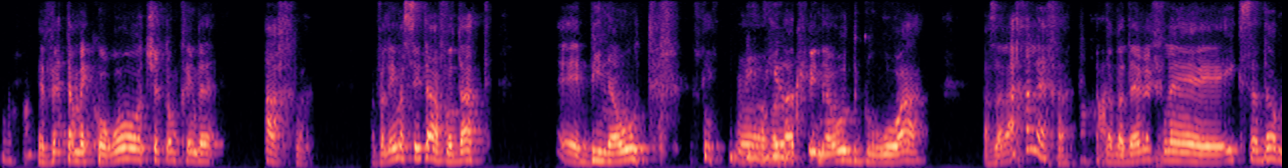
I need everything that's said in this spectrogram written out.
נכון. הבאת מקורות שתומכים ב... אחלה. אבל אם עשית עבודת אה, בינאות, עבודת בינאות גרועה, אז הלך עליך, נכון. אתה בדרך ל-X אדום,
